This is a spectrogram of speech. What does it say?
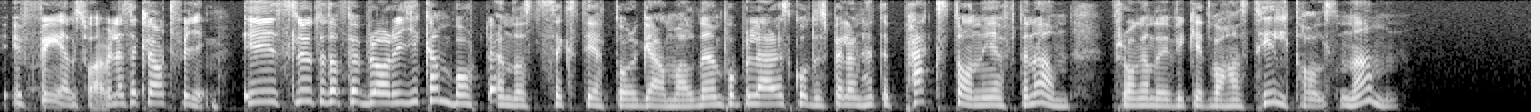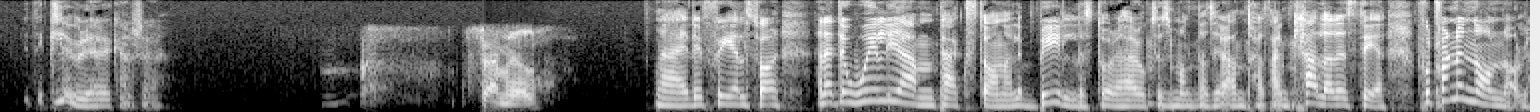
Det är fel svar. Vi läser klart för Jim. I slutet av februari gick han bort endast 61 år gammal. Den populära skådespelaren hette Paxton i efternamn. Frågan då är vilket var hans tilltalsnamn? Lite klurigare kanske. Samuel. Nej, det är fel svar. Han heter William Paxton, eller Bill står det här också som alternativ. Jag antar att han kallades det. Fortfarande 0-0.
